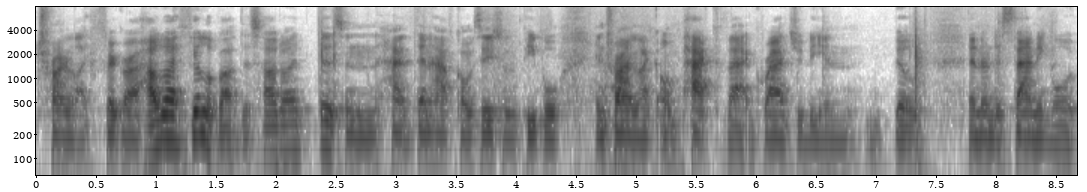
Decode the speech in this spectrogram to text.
try and like figure out how do I feel about this how do I this and then have conversations with people and try and like unpack that gradually and build an understanding or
